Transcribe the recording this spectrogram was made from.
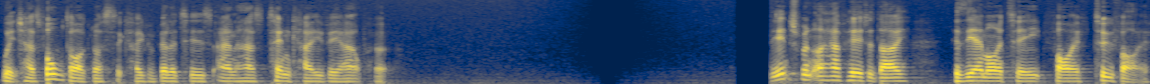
which has full diagnostic capabilities and has 10 kV output. The instrument I have here today is the MIT 525.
